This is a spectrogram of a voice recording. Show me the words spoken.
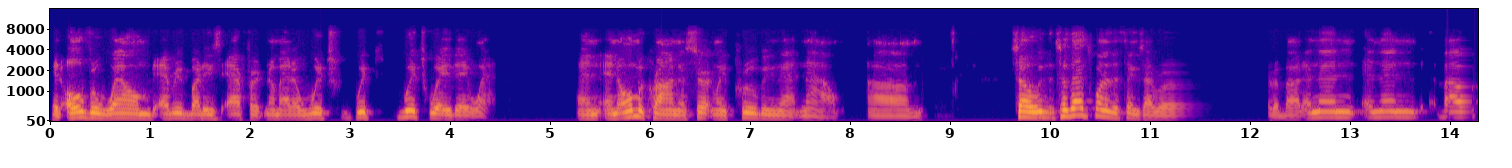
it overwhelmed everybody's effort, no matter which which which way they went and and Omicron is certainly proving that now. Um, so so that's one of the things I wrote about, and then and then about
